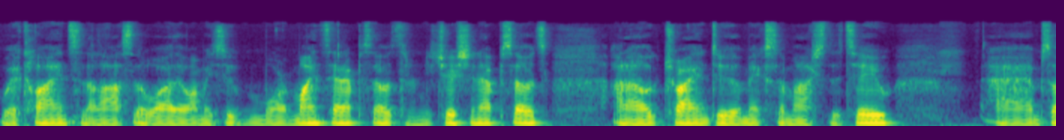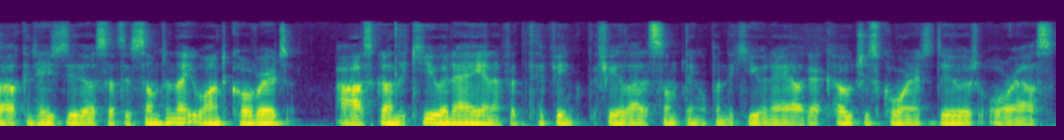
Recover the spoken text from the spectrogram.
with clients in the last little while. They want me to do more mindset episodes and nutrition episodes, and I'll try and do a mix and match of the two. Um, so I'll continue to do those. So if there's something that you want covered, ask it on the Q and A, and if I think feel that it's something up in the Q and A, I'll get Coach's Corner to do it, or else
